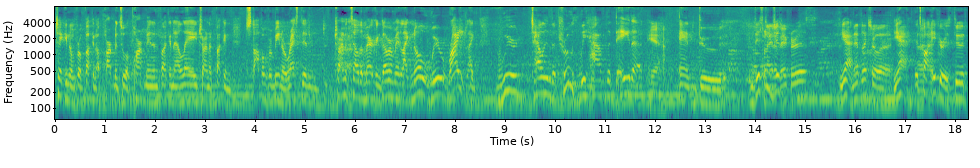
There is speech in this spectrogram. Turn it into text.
taking him from fucking apartment to apartment in fucking LA, trying to fucking stop him from being arrested, trying to tell the American government, like, no, we're right. Like, we're telling the truth. We have the data. Yeah. And dude, this Flight dude just. Yeah. Netflix or what? Yeah, it's called Uh, Icarus, dude.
